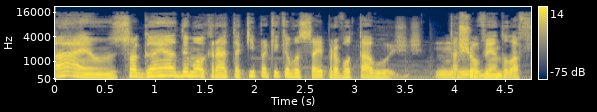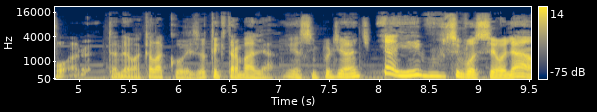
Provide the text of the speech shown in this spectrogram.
Ah, eu só ganha democrata aqui, pra que, que eu vou sair pra votar hoje? Tá Uhum. chovendo lá fora, entendeu? Aquela coisa, eu tenho que trabalhar e assim por diante. E aí, se você olhar,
